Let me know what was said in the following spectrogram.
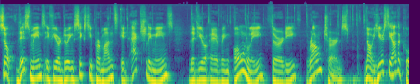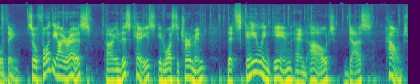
So this means if you're doing 60 per month, it actually means that you're having only 30 round turns. Now, here's the other cool thing. So, for the IRS, uh, in this case, it was determined that scaling in and out does count.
